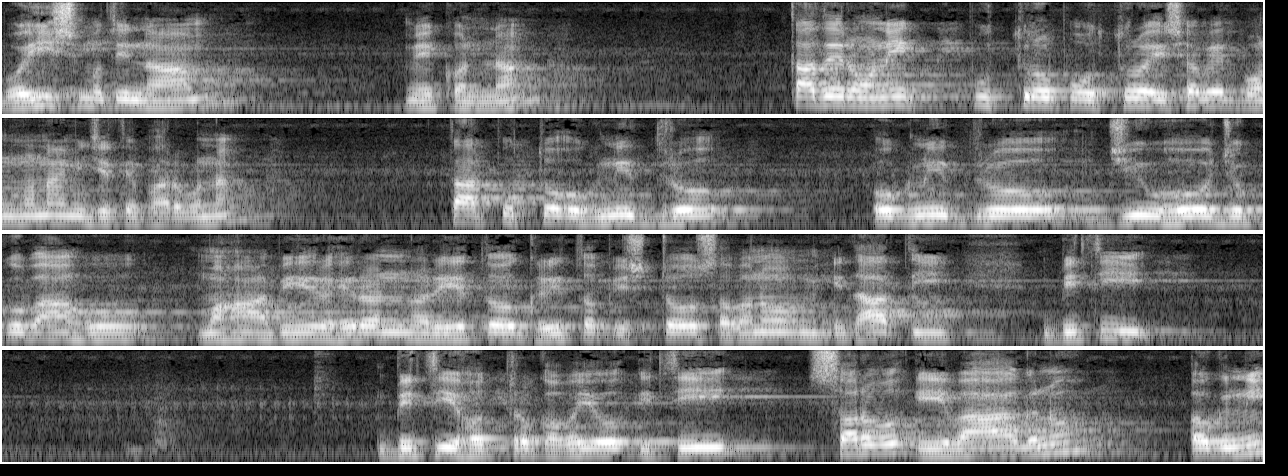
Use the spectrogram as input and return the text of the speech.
বহিষ্মতি নাম মেয়ে কন্যা। তাদের অনেক পুত্র, পৌত্র এসবের বর্ণনা আমি যেতে পারব না। তার পুত্র অগ্নিদ্র অগ্নিদ্র, জিহ্ব, যজ্ঞবাহু, মহাবীর, হিরণ্য, রেত, ঘৃত, পিষ্ট শবন মেধাতি বিতি বৃতিহোত্র কবয়, ইতি সর্ব এবাগ্ন অগ্নি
